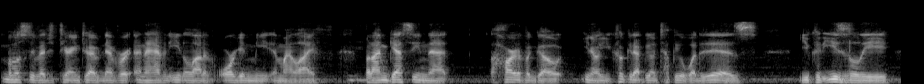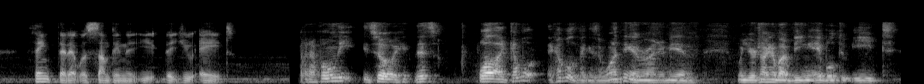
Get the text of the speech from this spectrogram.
mostly vegetarian too. I've never and I haven't eaten a lot of organ meat in my life, but I'm guessing that the heart of a goat, you know, you cook it up, you don't tell people what it is, you could easily think that it was something that you that you ate. But I've only so this well a couple a couple of things. One thing that reminded me of when you're talking about being able to eat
